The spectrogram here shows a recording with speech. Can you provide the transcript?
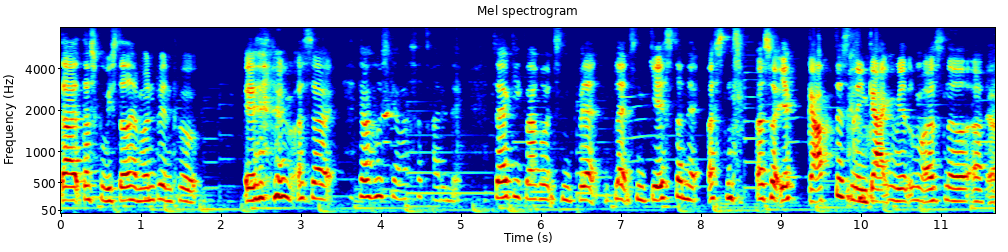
der, der skulle vi stadig have mundbind på. Øh, og så, jeg kan huske, jeg var så træt en dag. Så jeg gik bare rundt sådan blandt, blandt sådan gæsterne, og, sådan, og så jeg gabte sådan en gang imellem og sådan noget, og, Ja.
